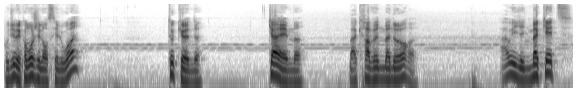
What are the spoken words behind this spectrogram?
Mon dieu, mais comment j'ai lancé loin? Token. KM. Bah, Craven Manor. Ah oui, il y a une maquette.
